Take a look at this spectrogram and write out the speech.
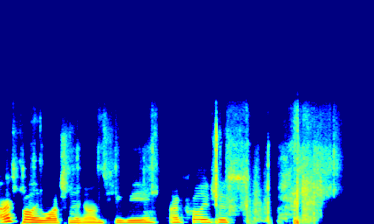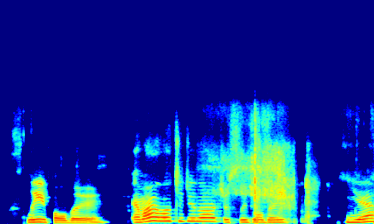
I'd probably watch something on TV. I'd probably just sleep all day. Am I allowed to do that? Just sleep all day? Yeah.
